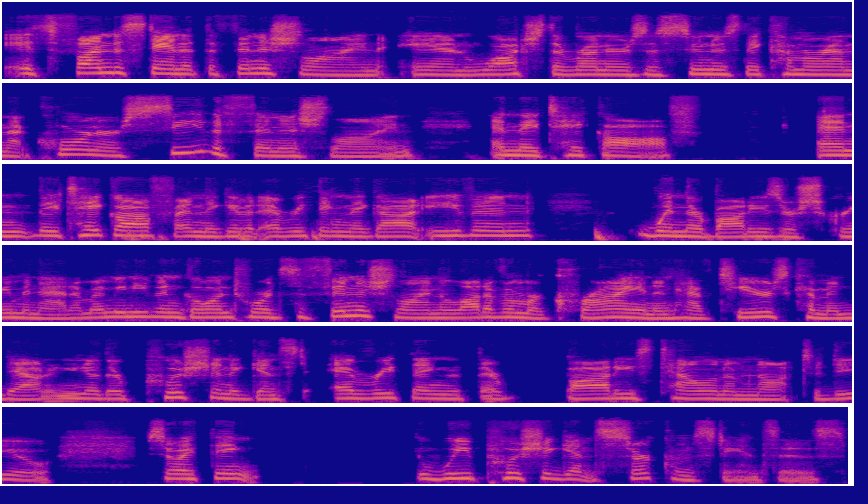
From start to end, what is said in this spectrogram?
it's fun to stand at the finish line and watch the runners as soon as they come around that corner see the finish line and they take off. And they take off and they give it everything they got even when their bodies are screaming at them i mean even going towards the finish line a lot of them are crying and have tears coming down and you know they're pushing against everything that their body's telling them not to do. So i think we push against circumstances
